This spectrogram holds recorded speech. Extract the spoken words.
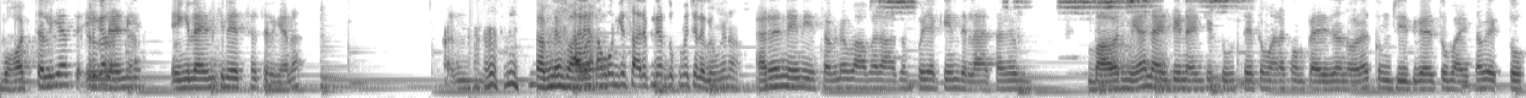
बहुत चल गया तो इंग्लैंड इंग्लैंड के लिए अच्छा चल गया ना? सबने बाबर अरे उनके सारे प्लेयर दुख में चले गए होंगे ना। अरे नहीं नहीं सबने बाबर आज़म को यकीन दिलाया था कि बाबर मियाँ 1992 से तुम्हारा कंपैरिजन हो रहा है तुम जीत गए तो भाई साहब एक तो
